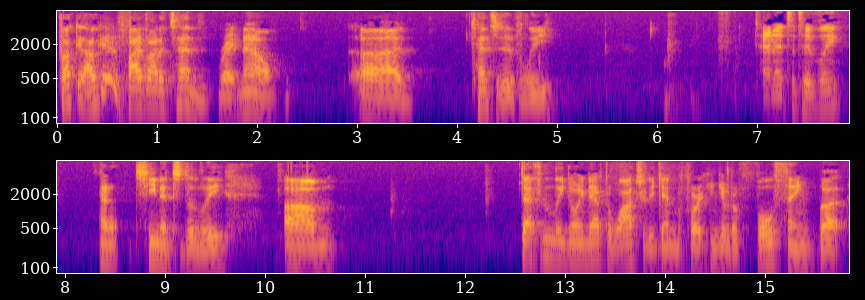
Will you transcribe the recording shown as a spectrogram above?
fuck it, I'll give it a five out of ten right now. Uh, tentatively, tentatively. Ten- tentatively. Um, definitely going to have to watch it again before I can give it a full thing. But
